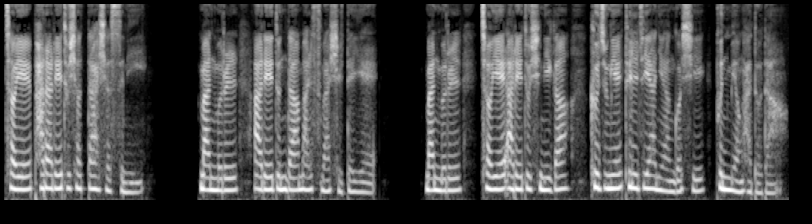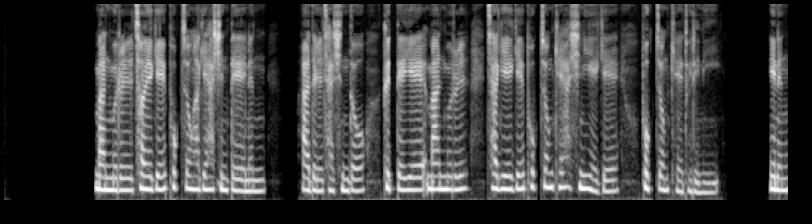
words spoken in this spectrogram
저의 발 아래 두셨다 하셨으니 만물을 아래 둔다 말씀하실 때에 만물을 저의 아래 두시니가 그 중에 들지 아니한 것이 분명하도다. 만물을 저에게 복종하게 하신 때에는 아들 자신도 그때의 만물을 자기에게 복종케 하신 이에게 복종케 되리니 이는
